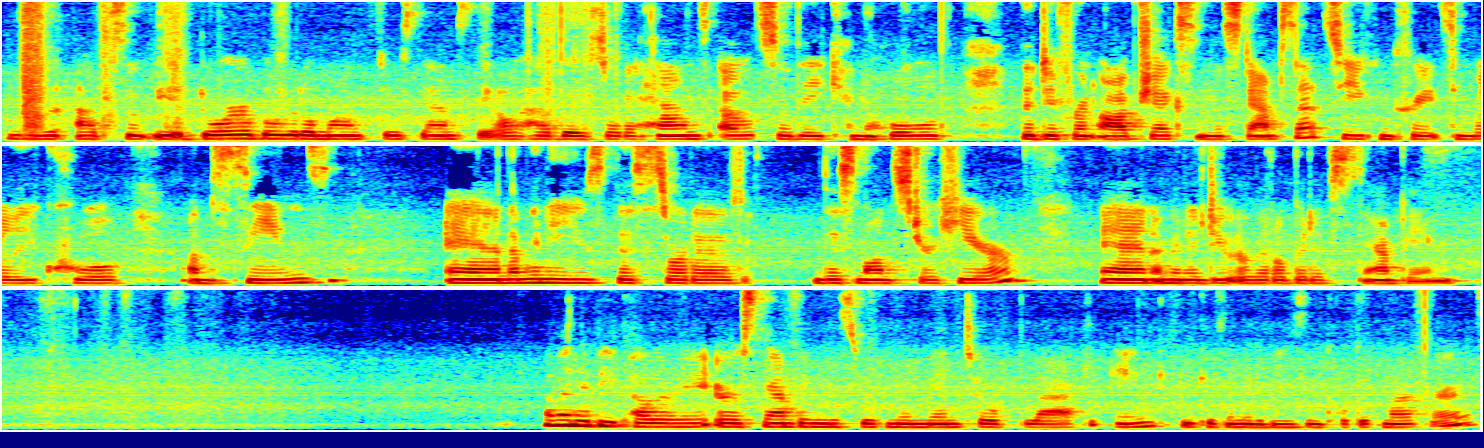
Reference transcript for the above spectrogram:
These are absolutely adorable little monster stamps. They all have their sort of hands out so they can hold the different objects in the stamp set so you can create some really cool um, scenes. And I'm going to use this sort of this monster here, and I'm going to do a little bit of stamping. I'm going to be coloring or stamping this with Memento black ink because I'm going to be using Copic markers.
